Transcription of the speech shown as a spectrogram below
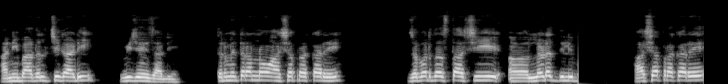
आणि बादलची गाडी विजयी झाली. तर मित्रांनो अशा प्रकारे जबरदस्त अशी लढत दिली. अशा प्रकारे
